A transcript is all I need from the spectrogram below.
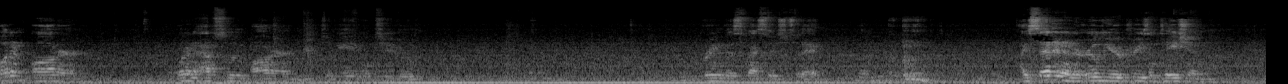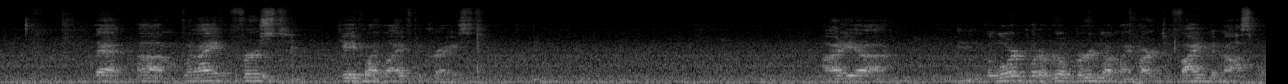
What an honor, what an absolute honor to be able to bring this message today. I said in an earlier presentation that um, when I first gave my life to Christ, I uh, the Lord put a real burden on my heart to find the gospel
